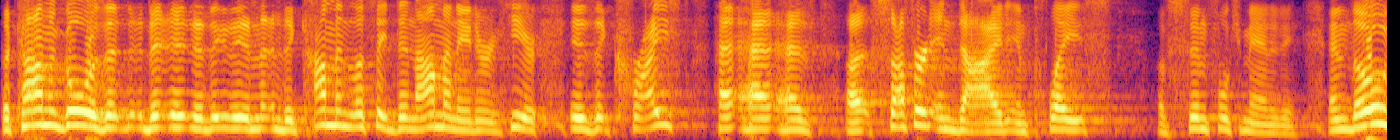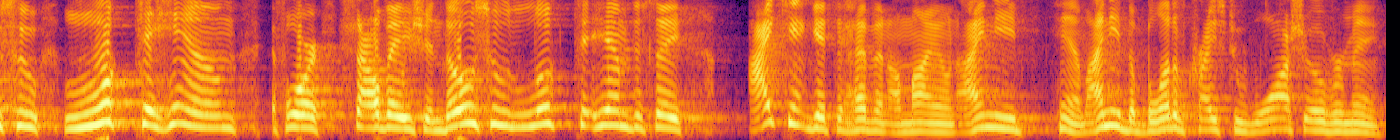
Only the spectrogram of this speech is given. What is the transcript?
The common goal is that the, the, the, the common, let's say, denominator here is that Christ ha, ha, has uh, suffered and died in place of sinful humanity. And those who look to him for salvation, those who look to him to say, I can't get to heaven on my own. I need him. I need the blood of Christ to wash over me.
